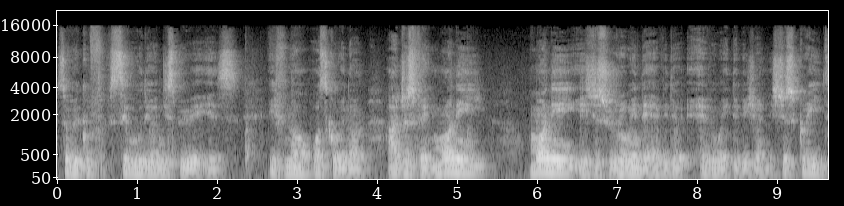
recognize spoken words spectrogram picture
so we could see who the undisputed is. If not, what's going on? I just think money, money is just ruining the heavy heavyweight division. It's just greed.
